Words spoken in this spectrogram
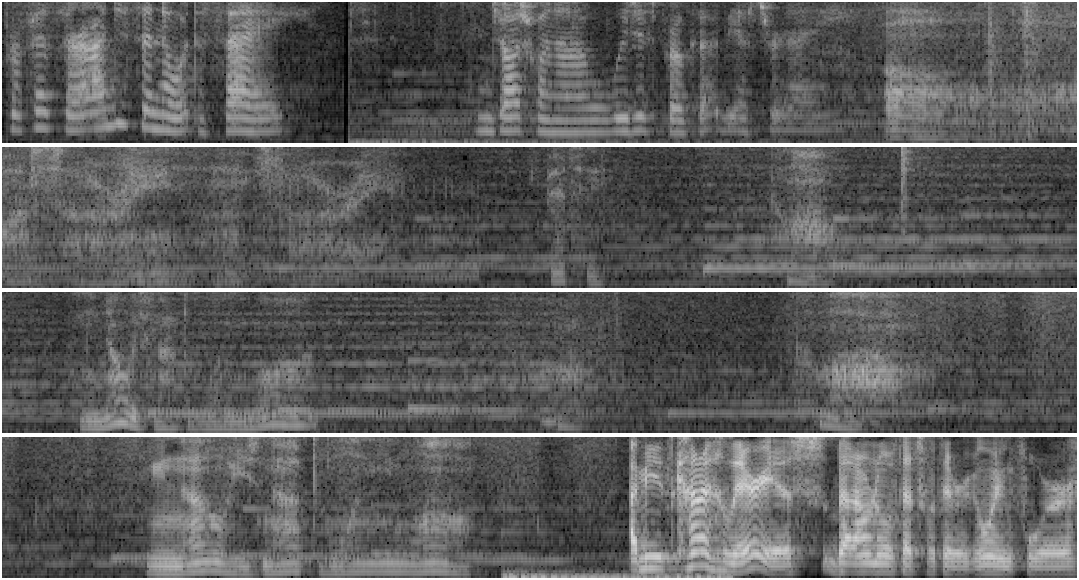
Professor, I just didn't know what to say. And Joshua and I, well, we just broke up yesterday. oh, Betsy, come on. You know he's not the one you want. Come on. Come on. You know he's not the one you want. I mean, it's kind of hilarious, but I don't know if that's what they were going for.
